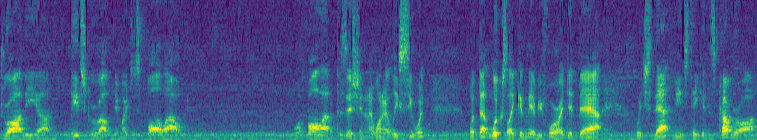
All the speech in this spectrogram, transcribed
draw the uh, lead screw out, they might just fall out or fall out of position. And I want to at least see what, what that looks like in there before I did that. Which that means taking this cover off,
